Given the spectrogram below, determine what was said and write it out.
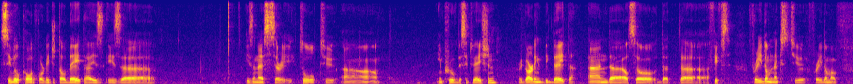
civil code for digital data is is uh, is a necessary tool to uh, improve the situation regarding big data and uh, also that uh, a fifth freedom next to freedom of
